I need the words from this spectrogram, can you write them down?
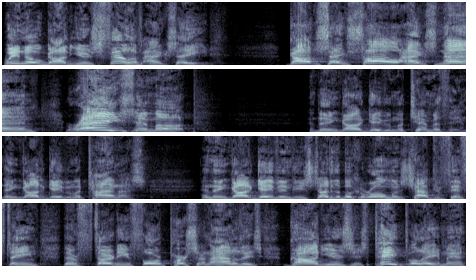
We know God used Philip, Acts 8. God saved Saul, Acts 9, raised him up, and then God gave him a Timothy, and then God gave him a Titus, and then God gave him, if you study the book of Romans, chapter 15, there are 34 personalities. God uses people, amen.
